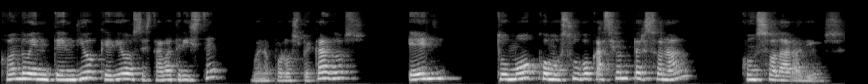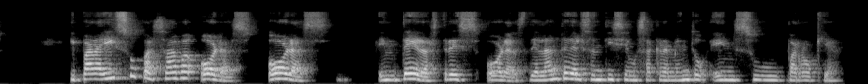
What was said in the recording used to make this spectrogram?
Cuando entendió que Dios estaba triste, bueno, por los pecados, él tomó como su vocación personal consolar a Dios. Y para eso pasaba horas, horas enteras, tres horas, delante del Santísimo Sacramento en su parroquia.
